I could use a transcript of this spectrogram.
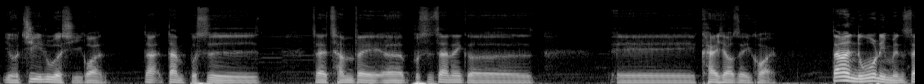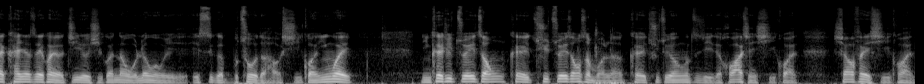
有记录的习惯，但但不是在餐费，呃，不是在那个呃开销这一块。当然，如果你们在开销这一块有记录习惯，那我认为也是个不错的好习惯，因为。你可以去追踪，可以去追踪什么呢？可以去追踪自己的花钱习惯、消费习惯、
